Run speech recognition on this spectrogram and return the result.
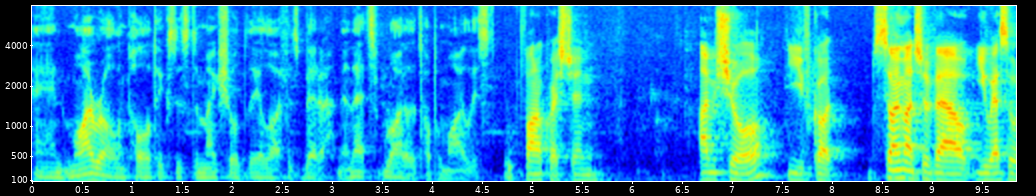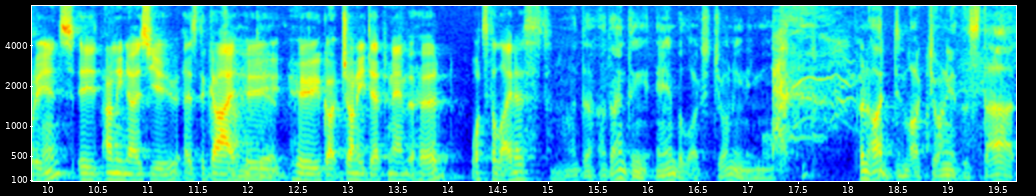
and my role in politics is to make sure that their life is better. And that's right at the top of my list. Final question. I'm sure you've got so much of our US audience it only knows you as the guy Johnny who, who got Johnny Depp and Amber Heard. What's the latest? I don't, I don't think Amber likes Johnny anymore. but I didn't like Johnny at the start.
